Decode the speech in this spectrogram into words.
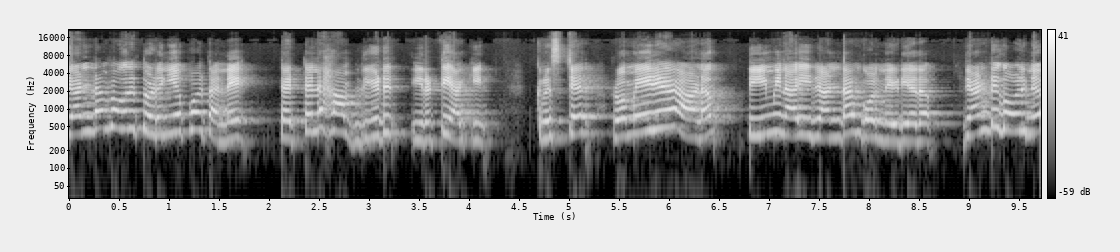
രണ്ടാം പകുതി തുടങ്ങിയപ്പോൾ തന്നെ ടെറ്റൻഹാം ലീഡ് ഇരട്ടിയാക്കി. ക്രിസ്റ്റ്യൻ റൊമേരിയ ആണ് ടീമിനായി രണ്ടാം ഗോൾ നേടിയത്. രണ്ട് ഗോളിന്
